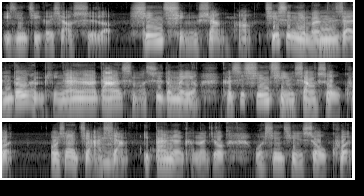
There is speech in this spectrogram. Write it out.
已经几个小时了，心情上哈，其实你们人都很平安啊，大家什么事都没有，可是心情上受困。我现在假想，一般人可能就我心情受困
